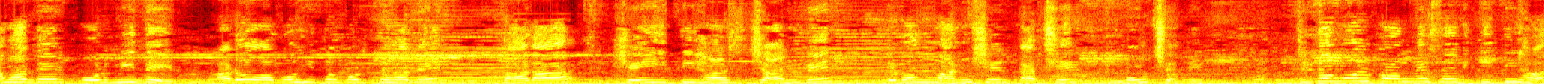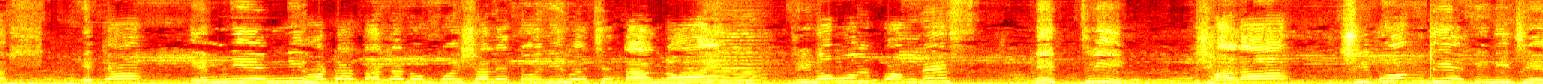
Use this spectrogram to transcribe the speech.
আমাদের কর্মীদের আরও অবহিত করতে হবে। তারা সেই ইতিহাস জানবেন এবং মানুষের কাছে পৌঁছবেন। তৃণমূল কংগ্রেসের ইতিহাস, এটা এমনি এমনি হঠাৎ আটানব্বই সালে তৈরি হয়েছে তা নয়। তৃণমূল কংগ্রেস নেত্রী সারা জীবন দিয়ে তিনি যে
